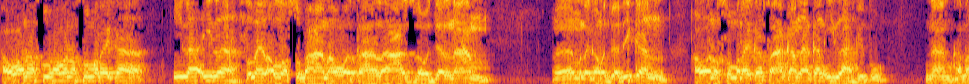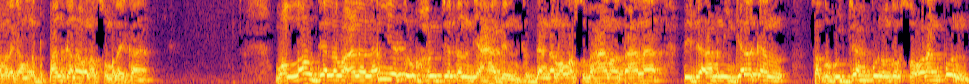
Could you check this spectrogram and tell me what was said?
hawa nafsu hawa nafsu mereka ilah-ilah selain Allah Subhanahu wa taala azza wa jalla. Eh, mereka menjadikan hawa nafsu mereka seakan-akan ilah gitu. Nah, karena mereka mengedepankan hawa nafsu mereka. Wallahu jalla wa ala lam yatruk hujjatan li ahadin. Sedangkan Allah Subhanahu wa taala tidak meninggalkan satu hujah pun untuk seorang pun.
